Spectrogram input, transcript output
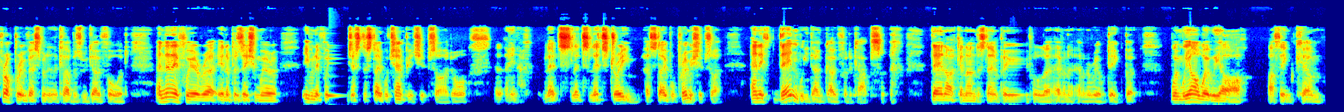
proper investment in the club as we go forward. And then if we're uh, in a position where even if we're just a stable championship side, or uh, you know, let's let's let's dream a stable Premiership side. And if then we don't go for the cups, then I can understand people uh, having a, having a real dig. But when we are where we are, I think um,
